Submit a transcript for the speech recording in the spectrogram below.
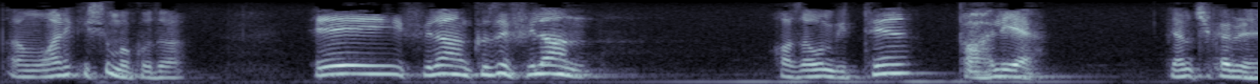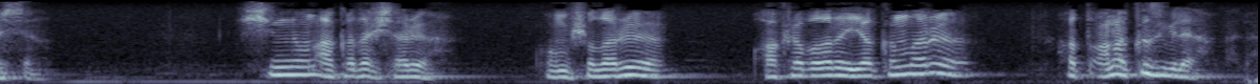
Tamam Malik isim okudu. Ey filan kızı filan azabın bitti. Tahliye. Hem çıkabilirsin. Şimdi onun arkadaşları, komşuları, akrabaları, yakınları, hatta ana kız bile, böyle,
